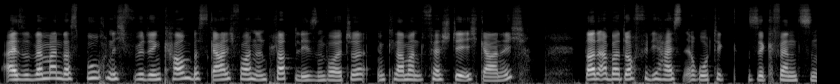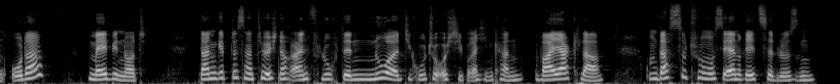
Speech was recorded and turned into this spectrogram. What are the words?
Also wenn man das Buch nicht für den kaum bis gar nicht vorhandenen Plot lesen wollte, in Klammern verstehe ich gar nicht, dann aber doch für die heißen Erotiksequenzen, oder? Maybe not. Dann gibt es natürlich noch einen Fluch, den nur die gute Uschi brechen kann. War ja klar. Um das zu tun, muss sie ein Rätsel lösen.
